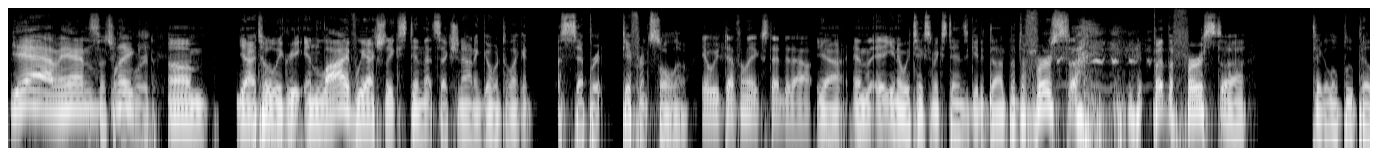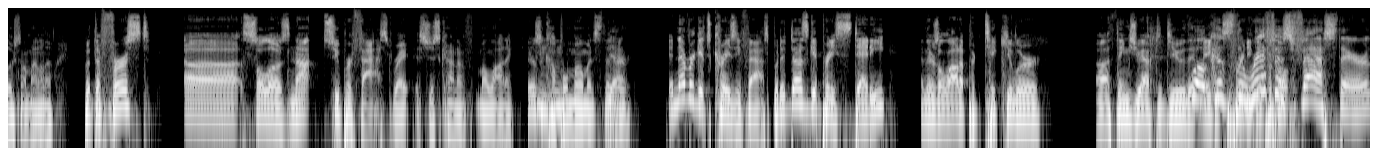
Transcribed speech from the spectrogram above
Yeah, man. It's such a like, good word. Um, yeah, I totally agree. In live, we actually extend that section out and go into like a, a separate, different solo. Yeah, we definitely extend it out. Yeah, and uh, you know we take some extends to get it done. But the first, uh, but the first, uh, take a little blue pill or something. I don't know. But the first uh, solo is not super fast, right? It's just kind of melodic. There's a Mhm. couple moments that Yeah. are. It never gets crazy fast, but it does get pretty steady. And there's a lot of particular uh, things you have to do that well, make it because the pretty riff difficult. is fast there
